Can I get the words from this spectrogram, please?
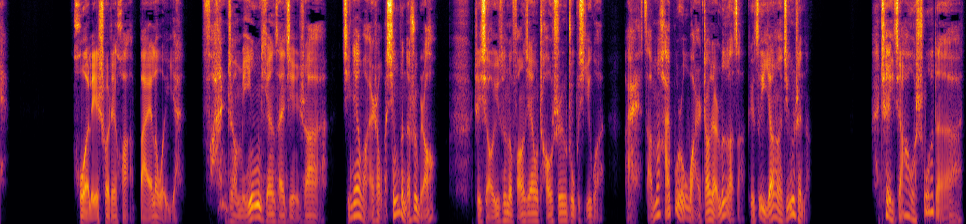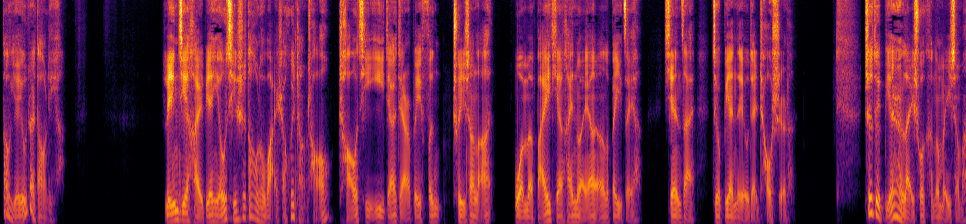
霍利说这话白了我一眼。反正明天才进山，今天晚上我兴奋的睡不着。这小渔村的房间又潮湿又住不习惯。哎，咱们还不如晚上找点乐子，给自己养养精神呢。这家伙说的倒也有点道理啊。临近海边，尤其是到了晚上会涨潮，潮气一点点被风吹上了岸。我们白天还暖洋洋的被子呀，现在就变得有点潮湿了。这对别人来说可能没什么，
